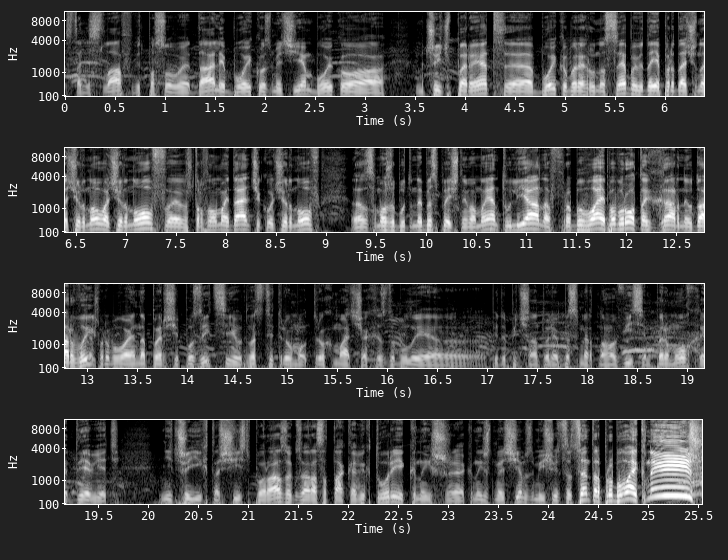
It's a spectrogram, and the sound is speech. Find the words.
Станіслав відпасовує далі. Бойко з м'ячем. Бойко мчить вперед. Е, Бойко бере гру на себе, віддає передачу на Чернова. Чернов е, в штрафному майданчику. Чернов зараз може бути небезпечний момент. Ульянов пробиває по воротах. Гарний удар вийшов. Перебуває на першій позиції. У 23 матчах здобули е, підопічні Анатолія Безсмертного 8 перемог, 9 нічиїх та 6 поразок. Зараз атака Вікторії. Книж, е, книж з м'ячем зміщується в центр. Пробиває книж!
